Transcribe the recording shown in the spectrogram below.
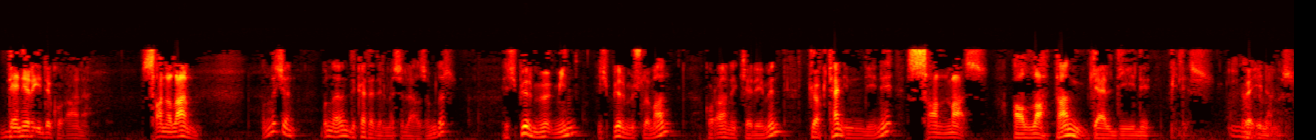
denir idi Kur'an'a. Sanılan. Bunun için bunların dikkat edilmesi lazımdır. Hiçbir mümin, hiçbir Müslüman Kur'an-ı Kerim'in gökten indiğini sanmaz. Allah'tan geldiğini bilir İnanır. ve inanır.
